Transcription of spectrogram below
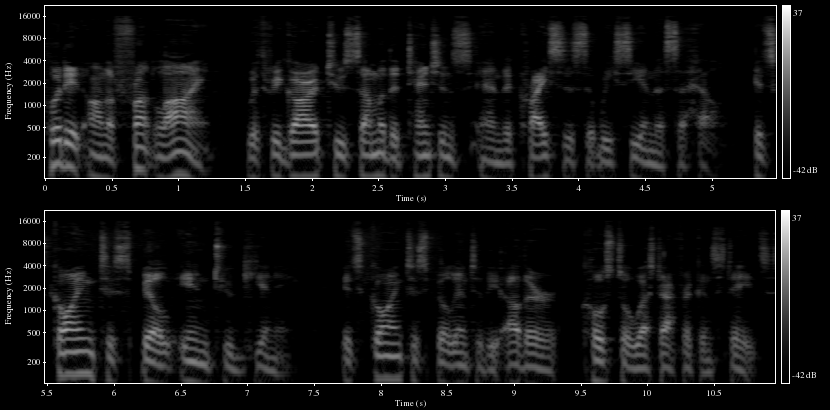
put it on the front line with regard to some of the tensions and the crisis that we see in the Sahel. It's going to spill into Guinea. It's going to spill into the other coastal West African states.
